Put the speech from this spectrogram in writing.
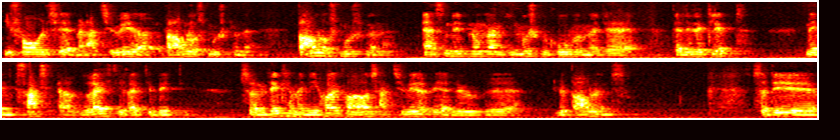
i forhold til, at man aktiverer baglåsmusklerne. Baglåsmusklerne er sådan lidt nogle gange en muskelgruppe, med der, der lidt er glemt, men faktisk er rigtig, rigtig vigtig. Så den kan man i høj grad også aktivere ved at løbe, øh, løbe baglæns. Så det, øh,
